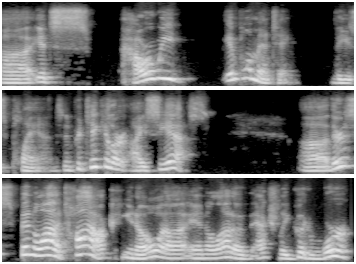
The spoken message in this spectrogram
Uh, it's how are we implementing these plans, in particular ICS. Uh, there's been a lot of talk, you know, uh, and a lot of actually good work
